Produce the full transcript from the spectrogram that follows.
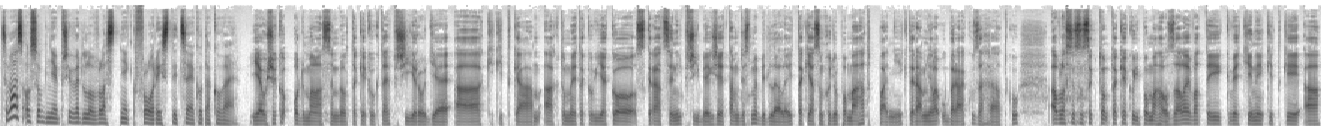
Co vás osobně přivedlo vlastně k floristice jako takové? Já už jako odmala jsem byl tak jako k té přírodě a k kytkám a k tomu je takový jako zkrácený příběh, že tam, kde jsme bydleli, tak já jsem chodil pomáhat paní, která měla u baráku zahrádku a vlastně jsem se k tomu tak jako jí pomáhal zalévat ty květiny, kytky a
